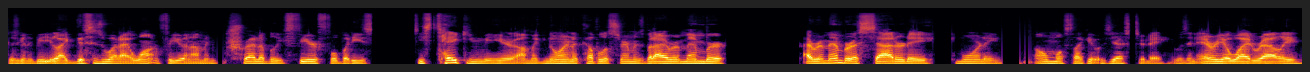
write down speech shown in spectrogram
There's going to be like, this is what I want for you. And I'm incredibly fearful, but He's he's taking me here. I'm ignoring a couple of sermons, but I remember I remember a Saturday morning, almost like it was yesterday. It was an area wide rally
